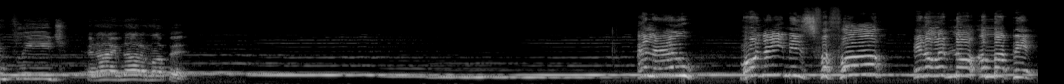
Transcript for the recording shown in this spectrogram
I'm Fleege, and I am not a Muppet. Hello, my name is Fafar, and I'm not a Muppet.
